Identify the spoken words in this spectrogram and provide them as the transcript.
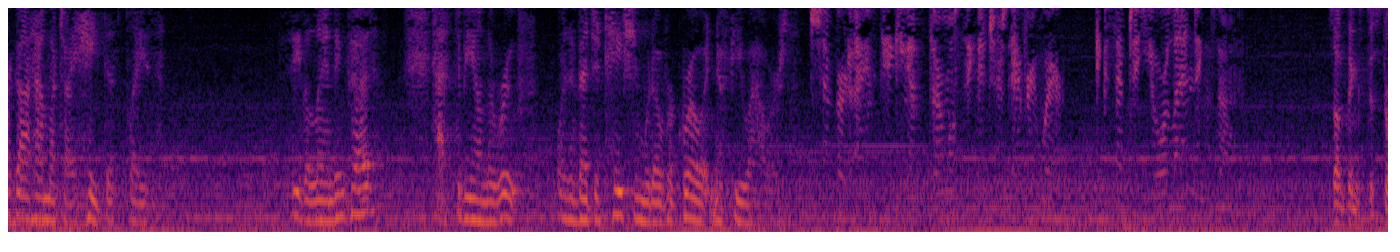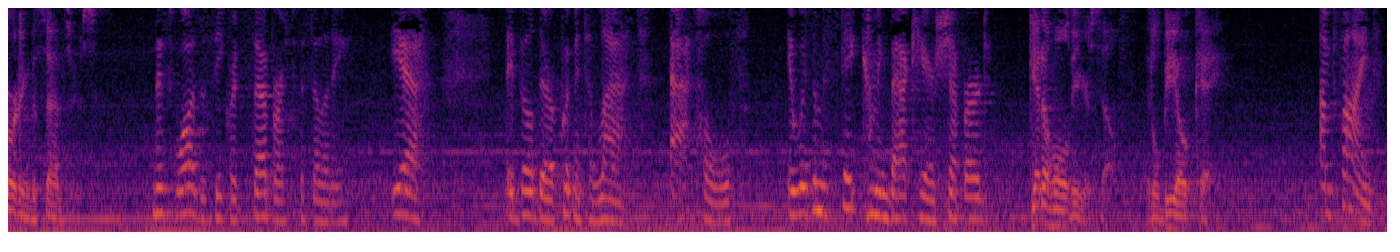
forgot how much I hate this place. See the landing pad? Has to be on the roof, or the vegetation would overgrow it in a few hours. Shepard, I am picking up thermal signatures everywhere, except at your landing zone. Something's distorting the sensors. This was a secret Cerberus facility. Yeah, they build their equipment to last. Assholes. It was a mistake coming back here, Shepard. Get a hold of yourself. It'll be okay. I'm fine.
